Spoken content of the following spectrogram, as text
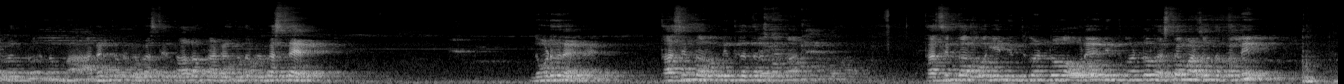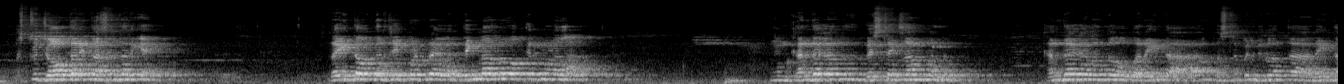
ಇವತ್ತು ನಮ್ಮ ಆಡಳಿತದ ವ್ಯವಸ್ಥೆ, ತಾಲೂಕು ಆಡಳಿತದ ವ್ಯವಸ್ಥೆ. ನೋಡಿದ್ರೆ ತಹಸೀಲ್ದಾರ್ ಹೋಗಿ ನಿಂತ್ಕೊತಾರೆ ಪಾಪ. ತಹಸೀಲ್ದಾರ್ ಹೋಗಿ ನಿಂತ್ಕೊಂಡು, ಅವರೇ ನಿಂತ್ಕೊಂಡು ರಸ್ತೆ ಮಾಡಿಸೋದ್ರಲ್ಲಿ ಅಷ್ಟು ಜವಾಬ್ದಾರಿ ತಹಸೀಲ್ದಾರ್ಗೆ. ರೈತ ಒಂದು ಅರ್ಜಿ ಕೊಟ್ಟರೆ ಇವತ್ತು ತಿಂಗಳಾದ್ರೂ ಹೋಗಿ ನಮ್ಮ ಕಂದಗಾಲದ ಬೆಸ್ಟ್ ಎಕ್ಸಾಂಪಲ್ ಕಂದಗಾಲದ್ದು ಒಬ್ಬ ರೈತ, ಫಸ್ಟ್ ಬೆಳೆದಿರುವಂಥ ರೈತ,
